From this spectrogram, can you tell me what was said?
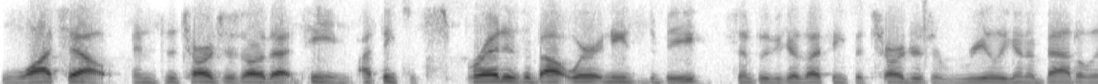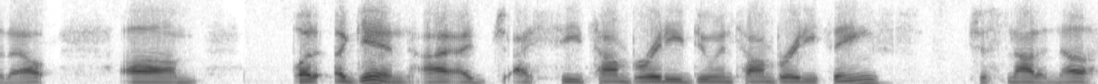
watch out. And the Chargers are that team. I think the spread is about where it needs to be, simply because I think the Chargers are really going to battle it out. Um, but again, I, I I see Tom Brady doing Tom Brady things, just not enough.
